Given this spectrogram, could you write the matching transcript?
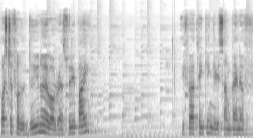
First of all, do you know about Raspberry Pi? If you are thinking it is some kind of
